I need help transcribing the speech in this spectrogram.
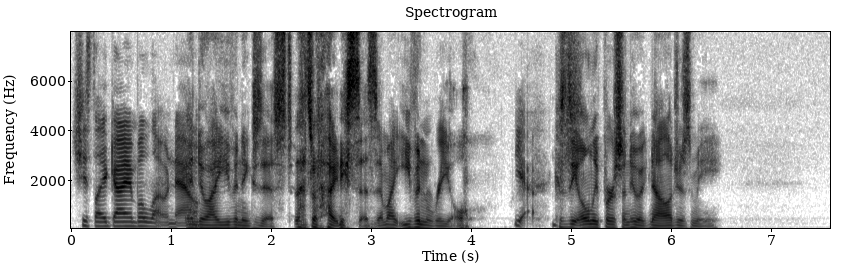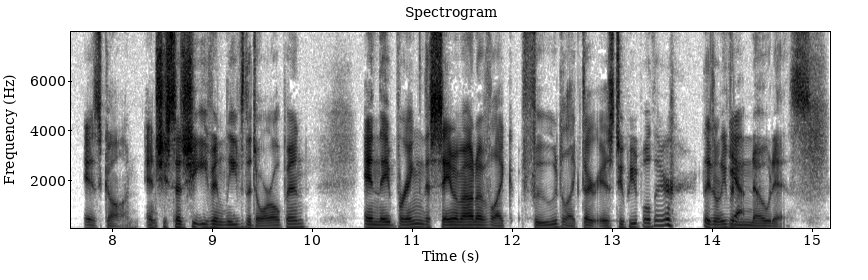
She's like, I am alone now. And do I even exist? That's what Heidi says. Am I even real? yeah. because the only person who acknowledges me is gone. And she said she even leaves the door open, and they bring the same amount of like food, like there is two people there. They don't even Yeah. notice.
